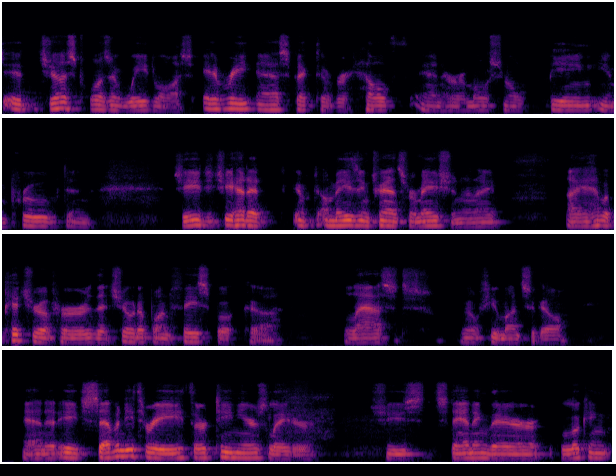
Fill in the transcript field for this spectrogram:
it just wasn't weight loss. Every aspect of her health and her emotional being improved. And she, she had an amazing transformation. And I, I have a picture of her that showed up on Facebook uh, last, well, a few months ago. And at age 73, 13 years later, she's standing there looking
